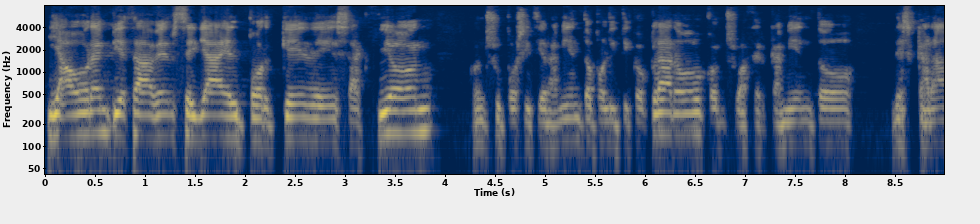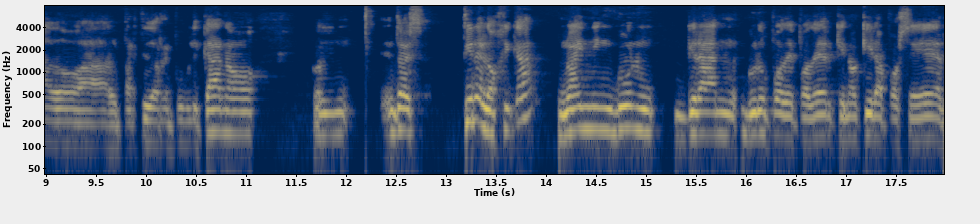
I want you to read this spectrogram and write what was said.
Y ahora empieza a verse ya el porqué de esa acción, con su posicionamiento político claro, con su acercamiento descarado al Partido Republicano. Entonces, tiene lógica, no hay ningún gran grupo de poder que no quiera poseer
